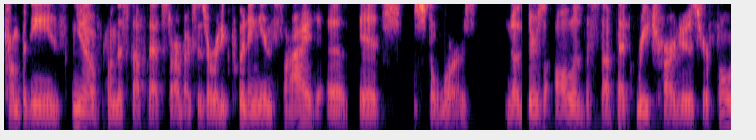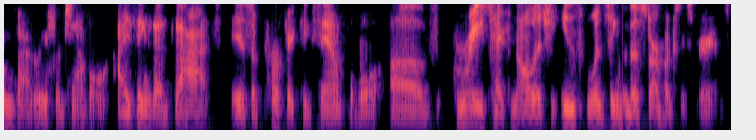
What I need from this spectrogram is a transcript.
companies, you know, from the stuff that Starbucks is already putting inside of its stores, you know, there's all of the stuff that recharges your phone battery, for example. I think that that is a perfect example of great technology influencing the Starbucks experience.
